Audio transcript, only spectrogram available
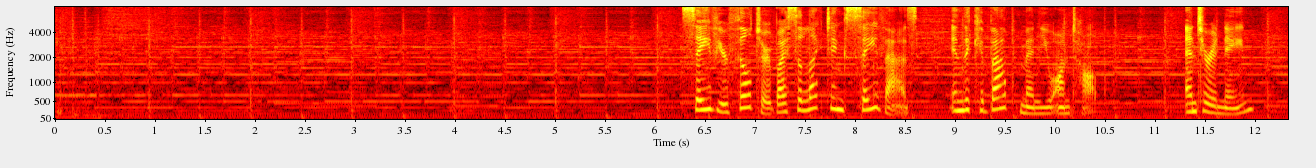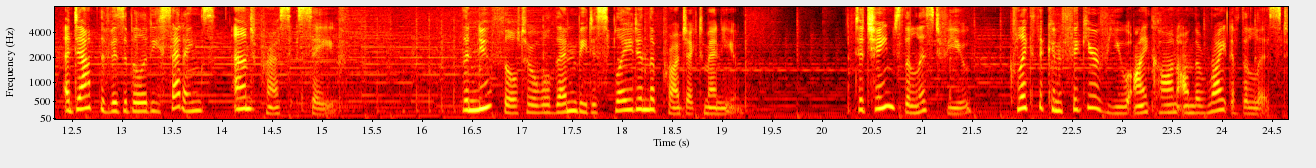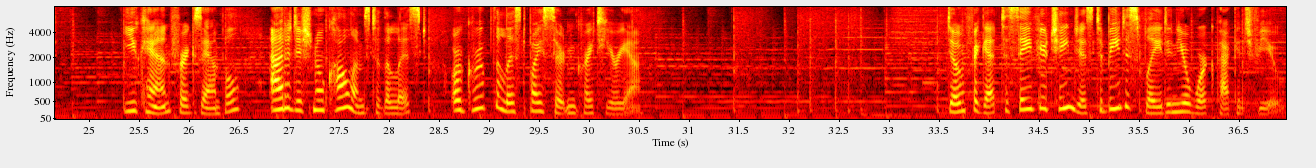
Save your filter by selecting Save As in the Kebab menu on top. Enter a name, adapt the visibility settings, and press Save. The new filter will then be displayed in the project menu. To change the list view, click the Configure View icon on the right of the list. You can, for example, add additional columns to the list or group the list by certain criteria. Don't forget to save your changes to be displayed in your work package view.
